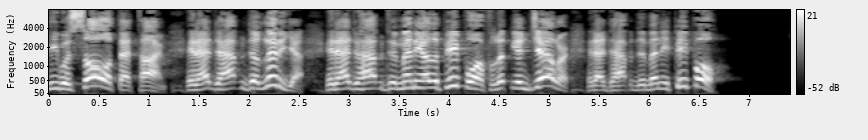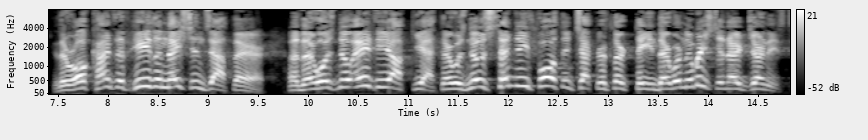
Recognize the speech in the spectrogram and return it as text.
He was Saul at that time. It had to happen to Lydia. It had to happen to many other people, a Philippian jailer. It had to happen to many people. There were all kinds of heathen nations out there. Uh, there was no Antioch yet. There was no sending forth in chapter 13. There were no missionary journeys.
